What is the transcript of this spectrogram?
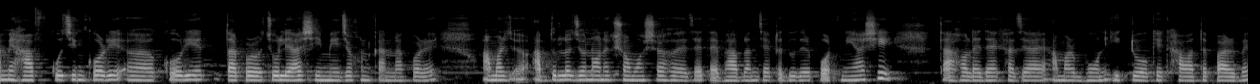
আমি হাফ কোচিং করে করিয়ে তারপর চলে আসি, মেয়ে যখন কান্না করে। আমার আবদুল্লার জন্য অনেক সমস্যা হয়ে যায়, তাই ভাবলাম যে একটা দুধের পট নিয়ে আসি, তাহলে দেখা যায় আমার বোন একটু ওকে খাওয়াতে পারবে।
